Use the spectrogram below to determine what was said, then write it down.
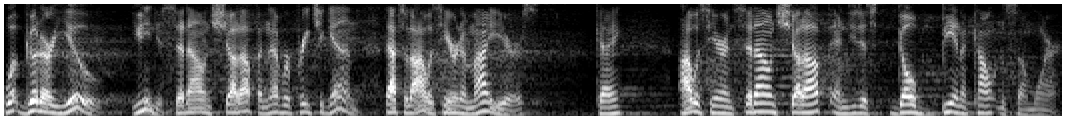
What good are you? You need to sit down, shut up, and never preach again. That's what I was hearing in my ears, okay? I was hearing, sit down, shut up, and you just go be an accountant somewhere.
